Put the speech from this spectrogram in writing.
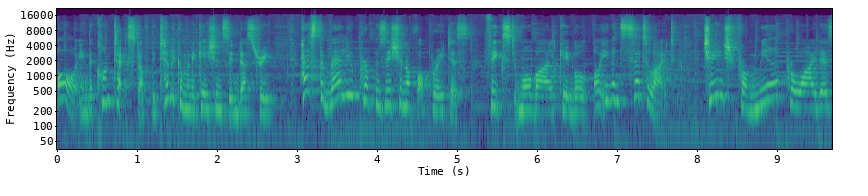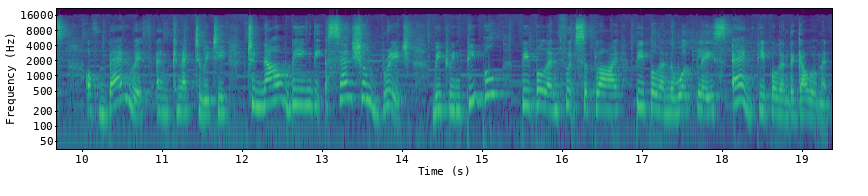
Or, in the context of the telecommunications industry, has the value proposition of operators, fixed, mobile, cable, or even satellite, changed from mere providers of bandwidth and connectivity to now being the essential bridge between people, people and food supply, people and the workplace, and people and the government.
